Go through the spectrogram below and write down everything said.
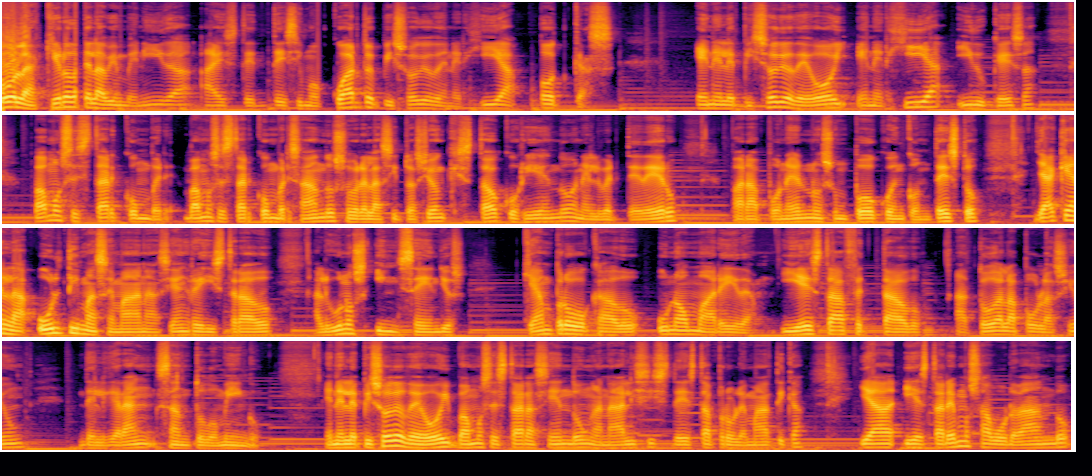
Hola, quiero darte la bienvenida a este decimocuarto episodio de Energía Podcast. En el episodio de hoy, Energía y Duquesa, vamos a, estar vamos a estar conversando sobre la situación que está ocurriendo en el vertedero para ponernos un poco en contexto, ya que en la última semana se han registrado algunos incendios que han provocado una humareda y esta ha afectado a toda la población del Gran Santo Domingo. En el episodio de hoy vamos a estar haciendo un análisis de esta problemática y, estaremos abordando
